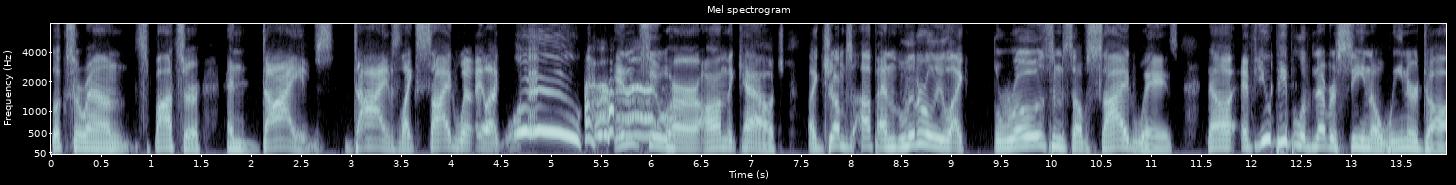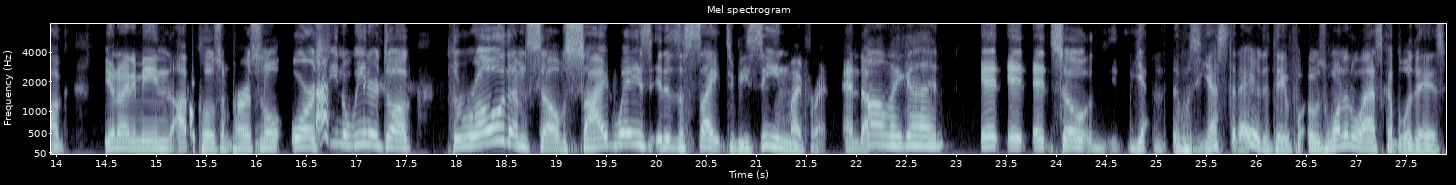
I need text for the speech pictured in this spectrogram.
looks around spots her and dives dives like sideways like woo into her on the couch, like jumps up and literally like throws himself sideways. Now, if you people have never seen a wiener dog, you know what I mean, up close and personal, or seen a wiener dog throw themselves sideways, it is a sight to be seen, my friend. And uh, Oh my god. it it it so yeah, it was yesterday or the day before. It was one of the last couple of days.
